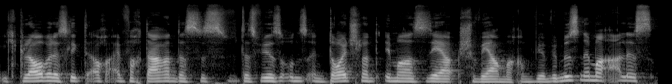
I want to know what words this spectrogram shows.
ich glaube, das liegt auch einfach daran, dass, es, dass wir es uns in Deutschland immer sehr schwer machen. Wir, wir müssen immer alles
